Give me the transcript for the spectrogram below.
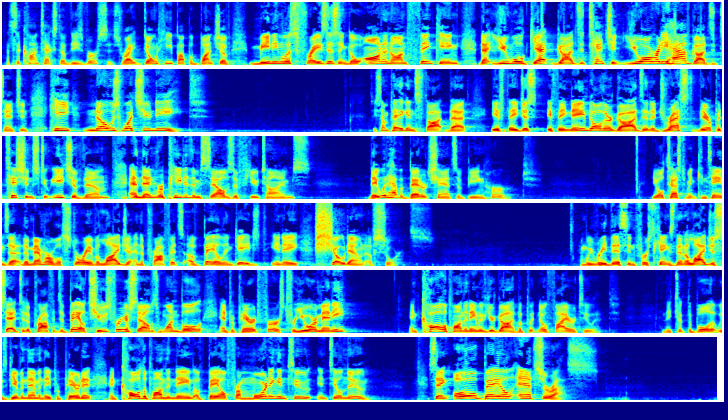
That's the context of these verses, right? Don't heap up a bunch of meaningless phrases and go on and on thinking that you will get God's attention. You already have God's attention. He knows what you need. See, some pagans thought that if they just, if they named all their gods and addressed their petitions to each of them and then repeated themselves a few times, they would have a better chance of being heard. The Old Testament contains a, the memorable story of Elijah and the prophets of Baal engaged in a showdown of sorts. And we read this in 1 Kings. Then Elijah said to the prophets of Baal, Choose for yourselves one bull and prepare it first, for you are many, and call upon the name of your God, but put no fire to it. And they took the bull that was given them, and they prepared it, and called upon the name of Baal from morning until, until noon, saying, O Baal, answer us.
